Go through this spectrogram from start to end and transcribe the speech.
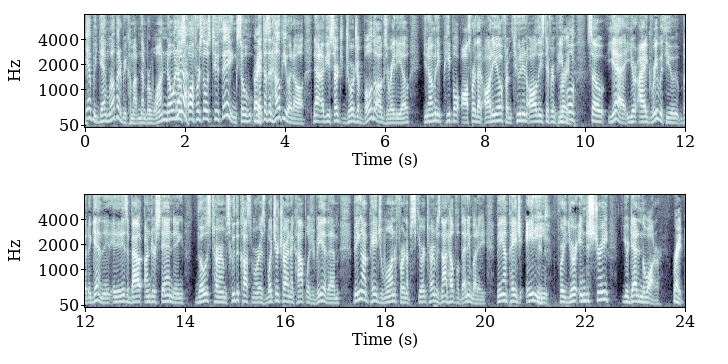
yeah, we damn well better become up number one. No one else yeah. offers those two things, so right. that doesn't help you at all. Now, if you search Georgia Bulldogs radio, you know how many people offer that audio from TuneIn all these different people. Right. So yeah, you're. I agree with you, but again, it, it is about understanding those terms, who the customer is, what you're trying to accomplish via them. Being on page one for an obscure term is not helpful to anybody. Being on page eighty for your industry, you're dead in the water. Right,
